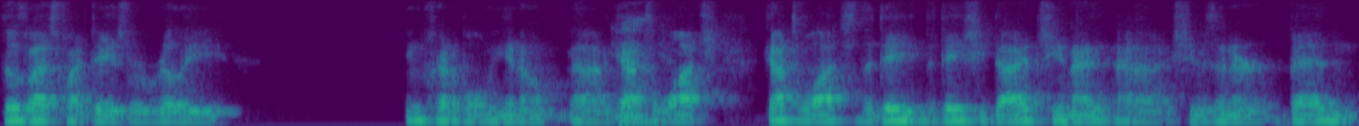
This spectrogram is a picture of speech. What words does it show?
those last five days were really incredible. You know, uh, got yeah. to watch got to watch the day the day she died. She and I uh, she was in her bed and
